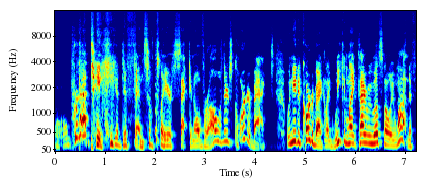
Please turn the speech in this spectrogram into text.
we're not taking a defensive player second overall. There's quarterbacks. We need a quarterback. Like we can like Tyree Wilson all we want. And if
